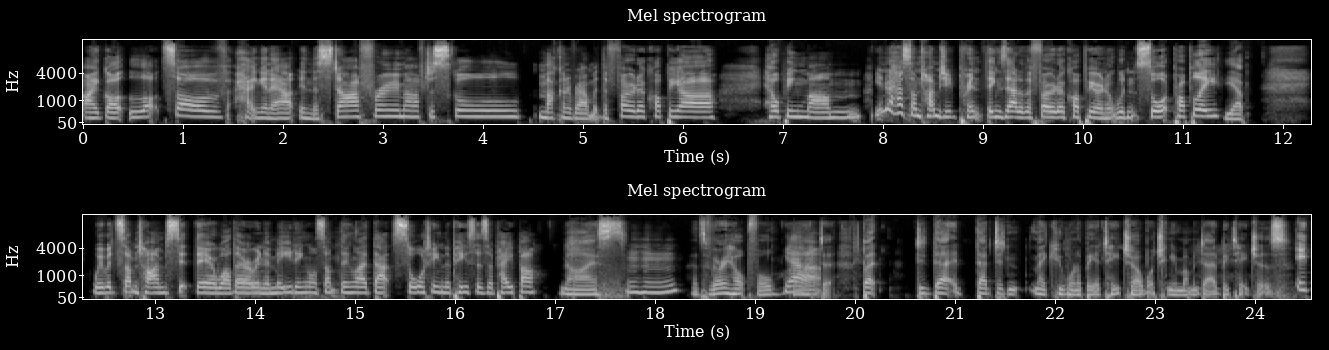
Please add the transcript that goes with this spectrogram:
I got lots of hanging out in the staff room after school, mucking around with the photocopier, helping mum. You know how sometimes you'd print things out of the photocopier and it wouldn't sort properly? Yep. We would sometimes sit there while they were in a meeting or something like that, sorting the pieces of paper. Nice. Mm-hmm. That's very helpful. I Yeah. liked it. But did that that didn't make you want to be a teacher watching your mum and dad be teachers? It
